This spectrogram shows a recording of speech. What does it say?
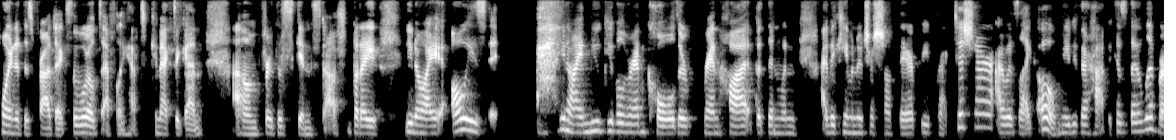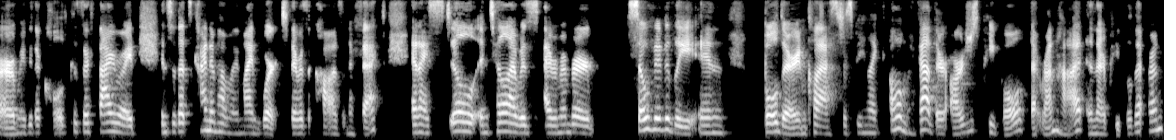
point of this project so we'll definitely have to connect again um, for the skin stuff but i you know i always you know, I knew people ran cold or ran hot, but then when I became a nutritional therapy practitioner, I was like, oh, maybe they're hot because of their liver, or maybe they're cold because their thyroid. And so that's kind of how my mind worked. There was a cause and effect. And I still, until I was, I remember so vividly in Boulder in class, just being like, oh my God, there are just people that run hot and there are people that run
